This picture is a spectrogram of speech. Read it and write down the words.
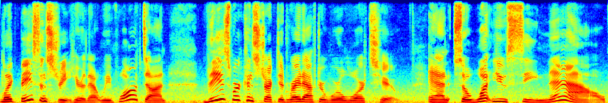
like Basin Street here that we've walked on. These were constructed right after World War II. And so, what you see now,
